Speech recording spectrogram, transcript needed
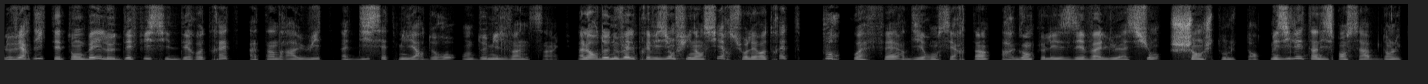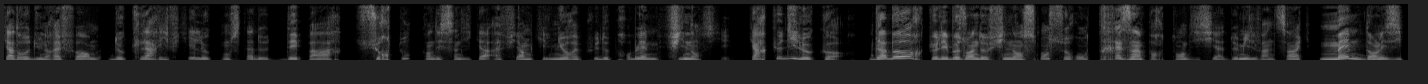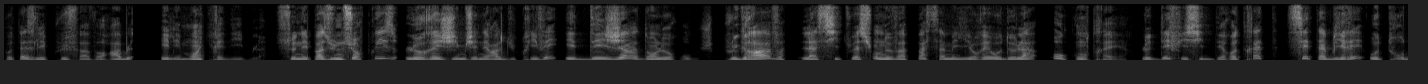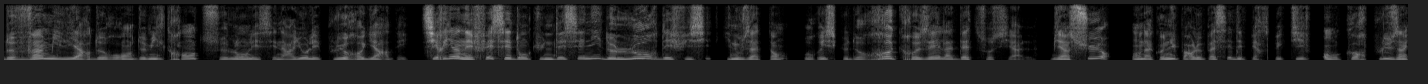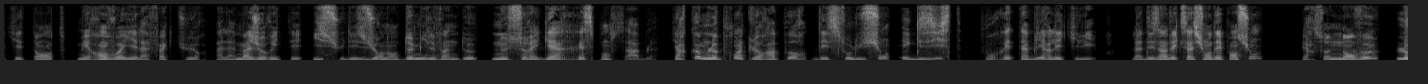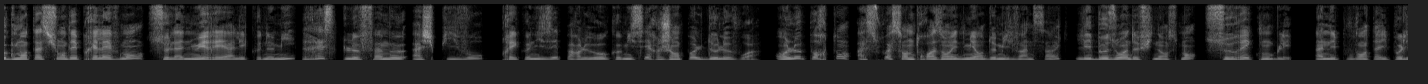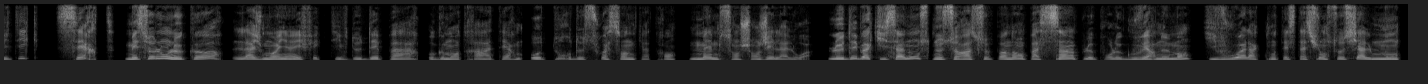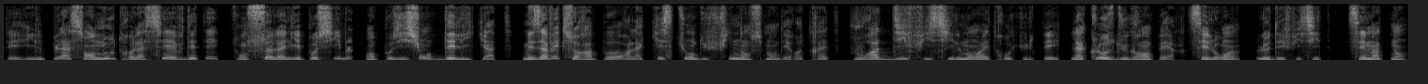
Le verdict est tombé, le déficit des retraites atteindra 8 à 17 milliards d'euros en 2025. Alors de nouvelles prévisions financières sur les retraites? Pourquoi faire, diront certains, arguant que les évaluations changent tout le temps. Mais il est indispensable, dans le cadre d'une réforme, de clarifier le constat de départ, surtout quand des syndicats affirment qu'il n'y aurait plus de problèmes financiers. Car que dit le corps? D'abord que les besoins de financement seront très importants d'ici à 2025, même dans les hypothèses les plus favorables et les moins crédibles. Ce n'est pas une surprise, le régime général du privé est déjà dans le rouge. Plus grave, la situation ne va pas s'améliorer au-delà, au contraire. Le déficit des retraites s'établirait autour de 20 milliards d'euros en 2030 selon les scénarios les plus regardés. Si rien n'est fait, c'est donc une décennie de lourds déficits qui nous attend, au risque de recreuser la dette sociale. Bien sûr, on a connu par le passé des perspectives encore plus inquiétantes, mais renvoyer la facture à la majorité issue des urnes en 2022 ne serait guère responsable. Car comme le pointe le rapport, des solutions existent pour rétablir l'équilibre. La désindexation des pensions? Personne n'en veut. L'augmentation des prélèvements, cela nuirait à l'économie, reste le fameux H pivot préconisé par le haut commissaire Jean-Paul Delevoye. En le portant à 63 ans et demi en 2025, les besoins de financement seraient comblés. Un épouvantail politique, certes, mais selon le corps, l'âge moyen effectif de départ augmentera à terme autour de 64 ans, même sans changer la loi. Le débat qui s'annonce ne sera cependant pas simple pour le gouvernement qui voit la contestation sociale monter. Il place en outre la CFDT, son seul allié possible, en position délicate. Mais avec ce rapport, la question du financement des retraites pourra difficilement être occultée. La clause du grand-père, c'est loin, le déficit, c'est maintenant.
